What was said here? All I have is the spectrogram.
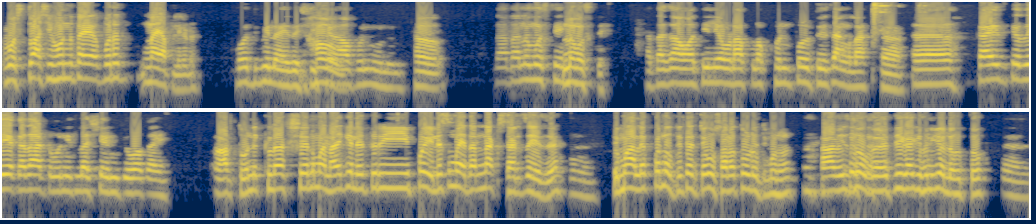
वस्तू अशी होणं तयार परत नाही आपल्याकडे. होत बी नाही जशी हो. आपण म्हणून. हो. दादा नमस्ते. नमस्ते. आता गावातील एवढा आपला खून पळतोय चांगला. हा. अं, काय त्याचं एखादा आठवणीतला क्षण किंवा काय? आर्टोनिक क्षण म्हणायला गेले तरी पहिलेच मैदान नागसालचं यायचं हं, ते मालक पण होते त्यांच्या उसाला तोड होती म्हणून. आम्ही दोघं तिघा घेऊन गेलो होतो. हं,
